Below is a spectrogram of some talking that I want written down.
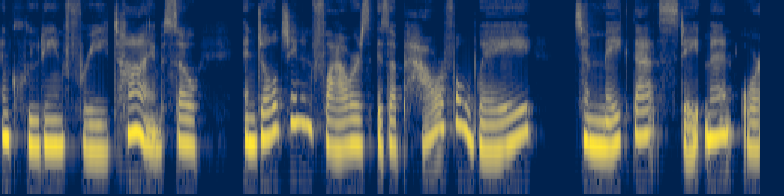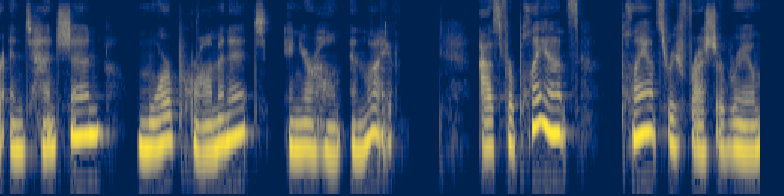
including free time. So, indulging in flowers is a powerful way to make that statement or intention more prominent in your home and life. As for plants, plants refresh a room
